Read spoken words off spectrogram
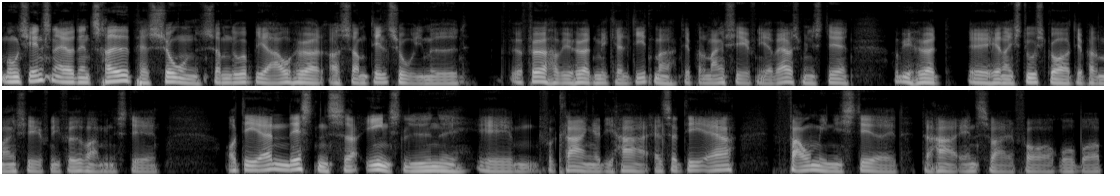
Mogens Jensen er jo den tredje person, som nu bliver afhørt og som deltog i mødet. Før har vi hørt Michael Dittmer, departementchefen i Erhvervsministeriet, og vi har hørt øh, Henrik Stusgaard, departementchefen i Fødevareministeriet. Og det er næsten så enslydende øh, forklaringer, de har. Altså det er fagministeriet, der har ansvaret for at råbe op.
